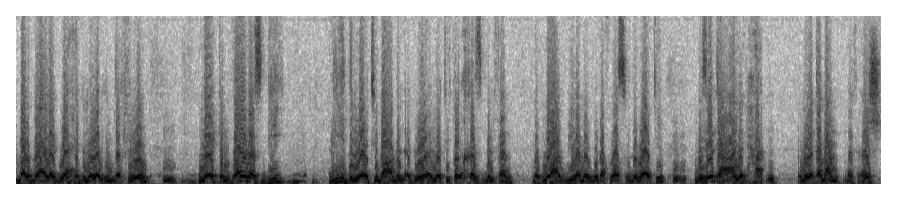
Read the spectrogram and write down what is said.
برضه علاج واحد اللي هو الإنترفيرون. لكن فيروس بي ليه دلوقتي بعض الأدوية التي تؤخذ بالفم. مجموعة كبيرة موجودة في مصر دلوقتي. ميزتها عن الحقن ان هي طبعا ما فيهاش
